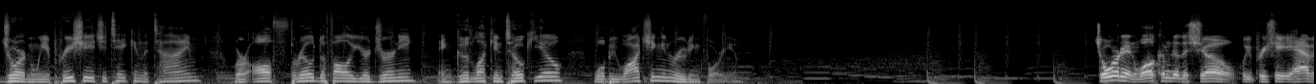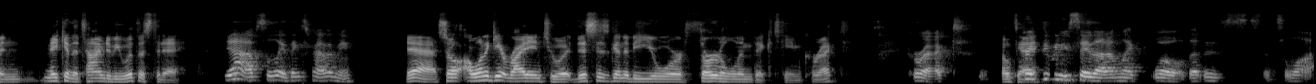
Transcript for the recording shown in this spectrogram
Jordan, we appreciate you taking the time. We're all thrilled to follow your journey, and good luck in Tokyo. We'll be watching and rooting for you. Jordan, welcome to the show. We appreciate you having making the time to be with us today. Yeah, absolutely. Thanks for having me. Yeah, so I want to get right into it. This is going to be your third Olympic team, correct? Correct. Okay. It's crazy when you say that. I'm like, whoa, that is that's a lot.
